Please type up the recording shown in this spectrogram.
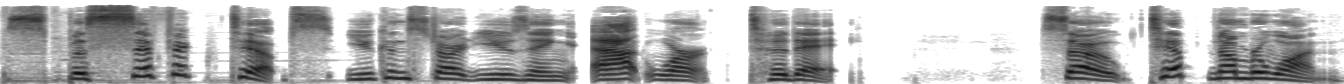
specific tips you can start using at work today. So, tip number one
